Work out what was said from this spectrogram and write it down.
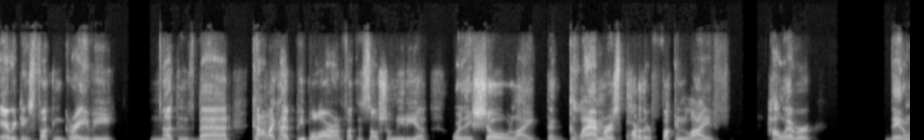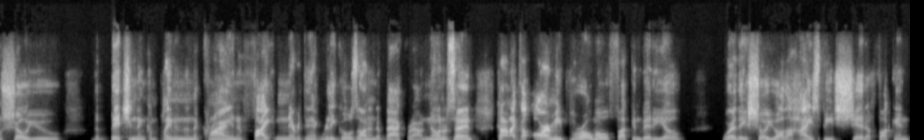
everything's fucking gravy. Nothing's bad. Kind of like how people are on fucking social media where they show like the glamorous part of their fucking life. However, they don't show you the bitching and complaining and the crying and fighting and everything that really goes on in the background. You know what I'm saying? Kind of like an army promo fucking video where they show you all the high speed shit of fucking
